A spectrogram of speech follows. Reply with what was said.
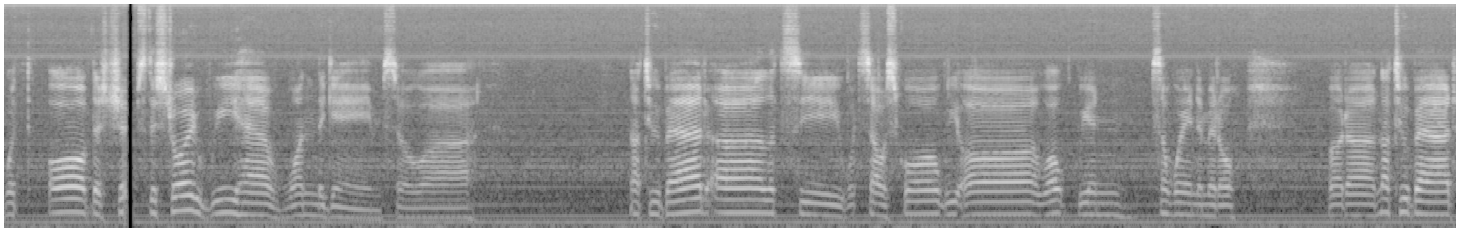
With all of the ships destroyed, we have won the game. So, uh... Not too bad. Uh, let's see. What's our score? We are... Well, we're in somewhere in the middle. But, uh, not too bad.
